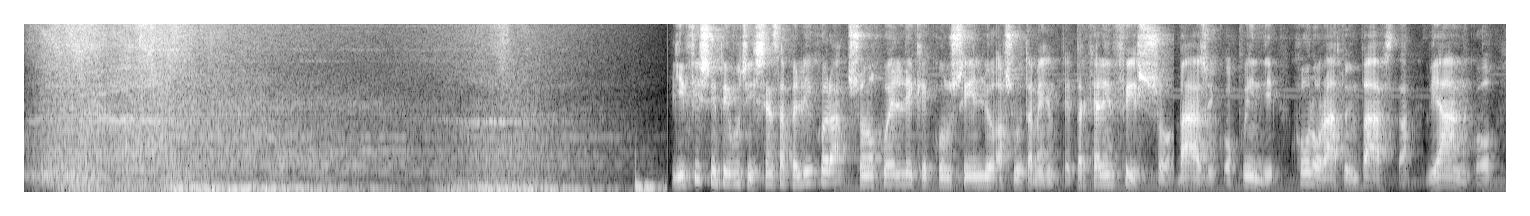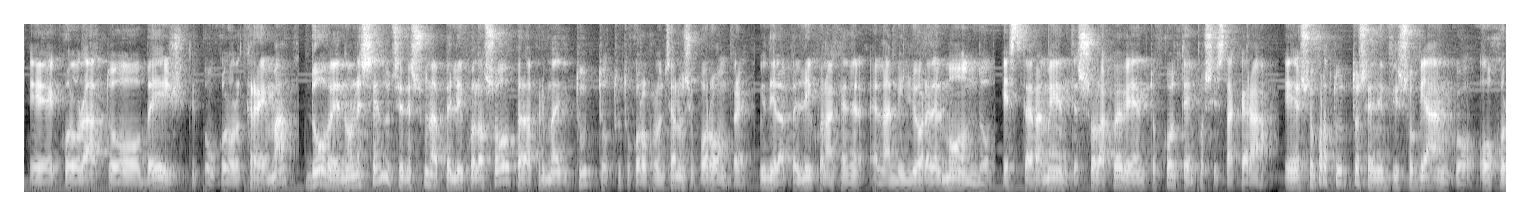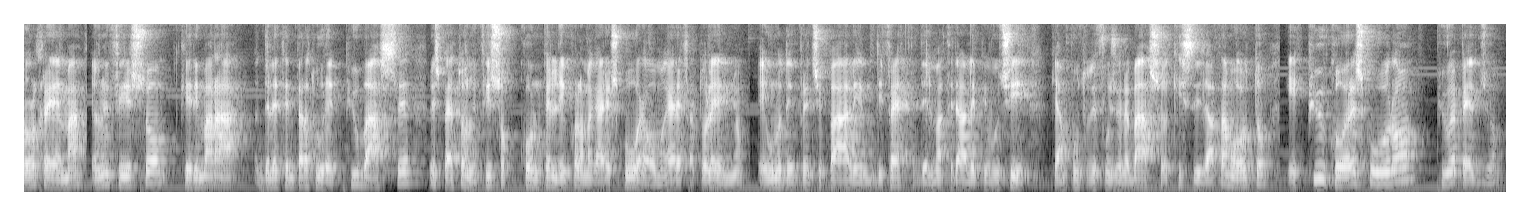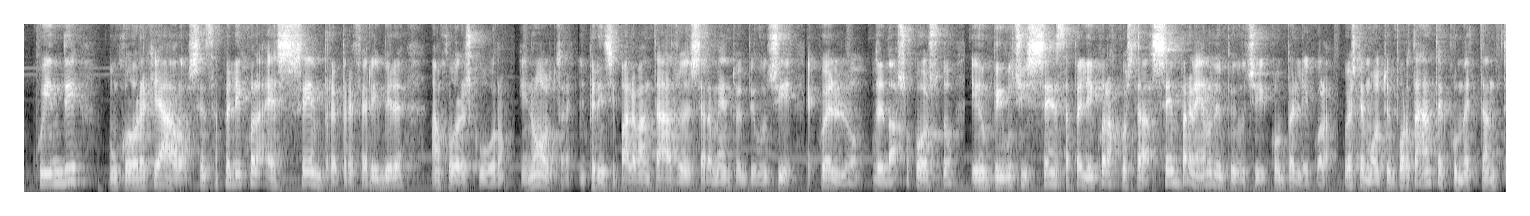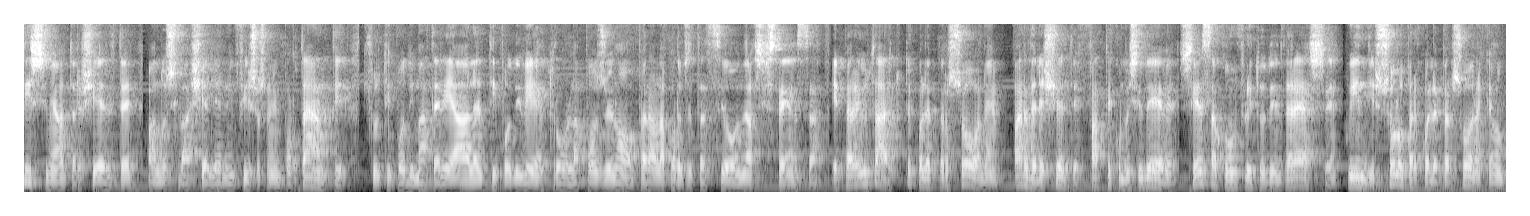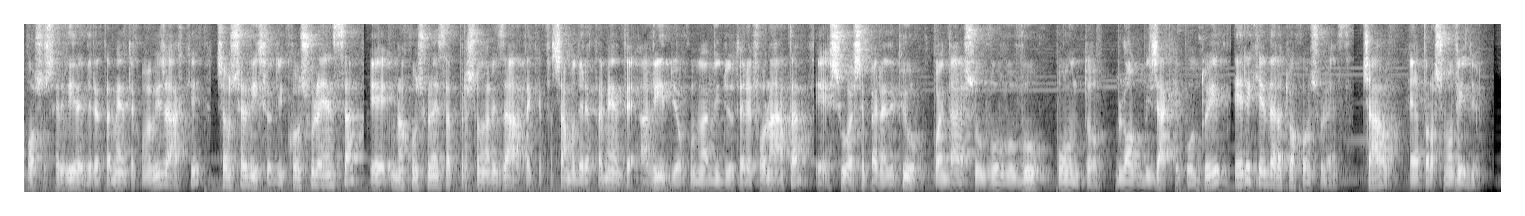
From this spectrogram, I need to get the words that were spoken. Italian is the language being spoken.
Gli infissi in PVC senza pellicola sono quelli che consiglio assolutamente perché l'infisso basico, quindi colorato in pasta, bianco e colorato beige, tipo un color crema, dove non essendoci nessuna pellicola sopra, prima di tutto tutto quello che non c'è non si può rompere, quindi la pellicola anche la migliore del mondo, esternamente solo acqua e vento, col tempo si staccherà. E soprattutto se è un infisso bianco o color crema è un infisso che rimarrà delle temperature più basse rispetto a un infisso con pellicola magari scura o magari fatto legno. E uno dei principali difetti del materiale PVC che ha un punto di fusione basso e che si dilata molto e più il colore scuro più è peggio. Quindi un colore chiaro senza pellicola è sempre preferibile a un colore scuro. Inoltre il principale vantaggio del serramento in PVC è quello del basso costo e un PVC senza pellicola costerà sempre meno di un PVC con pellicola. Questo è molto importante come tantissime altre scelte quando si va a scegliere l'infisso sono importanti sul tipo di materiale, il tipo di vetro, l'appoggio in opera, la progettazione, l'assistenza e per aiutare tutte quelle persone a fare delle scelte fatte come si deve senza conflitto di interesse quindi solo per quelle persone che non possono servire direttamente come Visacchi, c'è un servizio di consulenza e una consulenza personalizzata che facciamo direttamente a video con una videotelefonata e vuoi saperne di più puoi andare su www.blogbisacchi.it e richiedere la tua consulenza. Ciao e al prossimo video!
